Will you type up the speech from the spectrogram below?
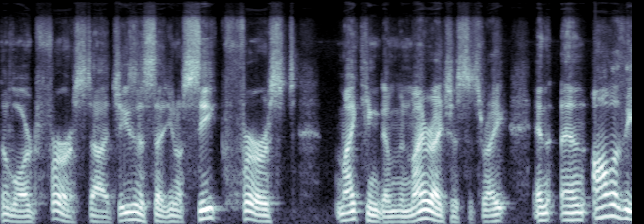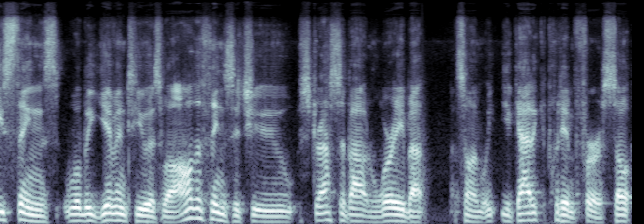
the Lord first. Uh, Jesus said, you know, seek first my kingdom and my righteousness, right? And and all of these things will be given to you as well. All the things that you stress about and worry about, so on. You got to put Him first. So,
